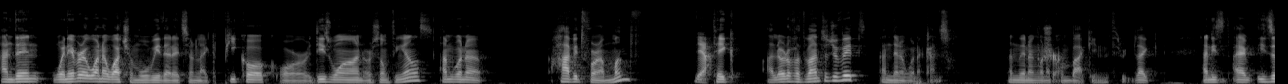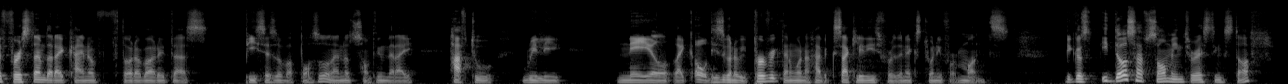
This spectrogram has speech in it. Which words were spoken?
And then whenever I want to watch a movie that it's on like Peacock or this one or something else, I'm gonna have it for a month, Yeah. take a lot of advantage of it, and then I'm gonna cancel, and then I'm gonna Sure. come back in three. Like, and it's I, it's the first time that I kind of thought about it as pieces of a puzzle and not something that I have to really nail. Like, oh, this is gonna be perfect. I'm gonna have exactly this for the next 24 months because it does have some interesting stuff,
